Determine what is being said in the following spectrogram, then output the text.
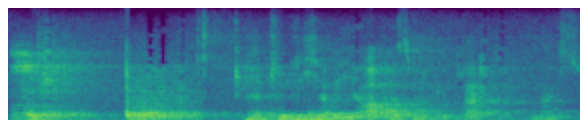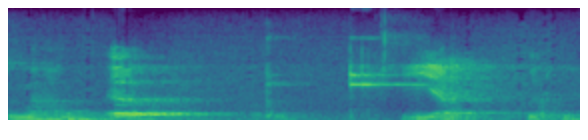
Natürlich habe ich auch was mitgebracht. Magst du mal Äh, ja, gut, gut.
